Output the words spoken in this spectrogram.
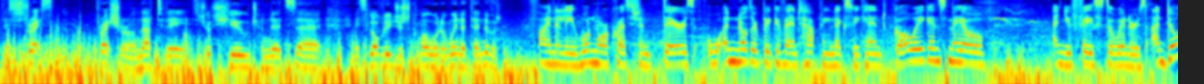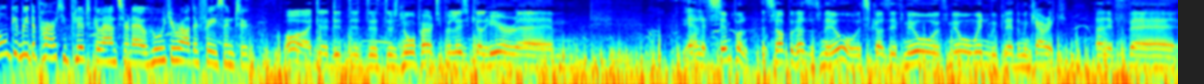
The stress and the pressure on that today is just huge, and it's uh, it's lovely just to come out with a win at the end of it. Finally, one more question. There's another big event happening next weekend. Galway against Mayo, and you face the winners. And don't give me the party political answer now. Who would you rather face into? Oh, there's no party political here. Um, and it's simple. It's not because it's Mayo. It's because if Mayo if Mayo win, we play them in Carrick, and if uh,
